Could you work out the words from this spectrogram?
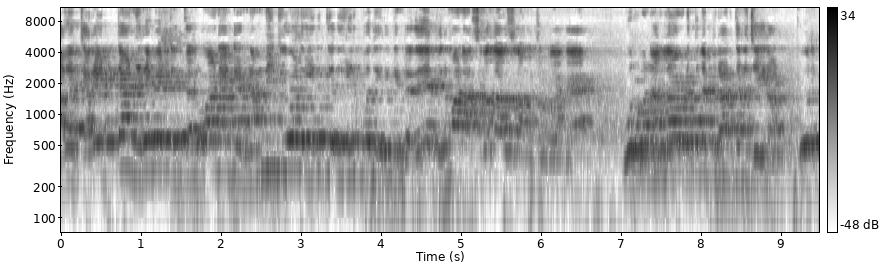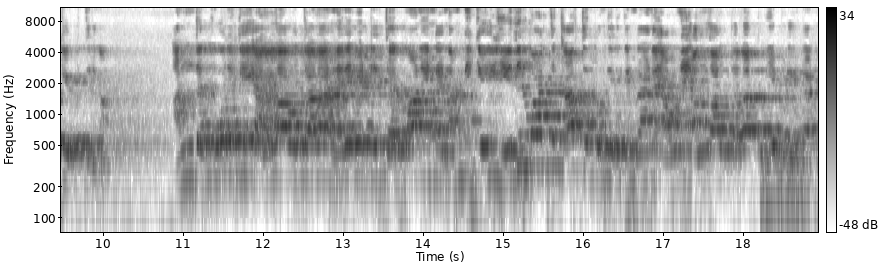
அதை கரெக்டாக நிறைவேற்றி தருவான் என்ற நம்பிக்கையோடு இருக்கிறது இருப்பது இருக்கின்றது. பெருமானார் சிலதாரசனாம சொல்கிறாங்க ஒருவன் அல்லாவிடத்துல பிரார்த்தனை செய்கிறான் கோரிக்கை விடுத்திருக்கான். அந்த கோரிக்கையை அல்லாஹு தாலா நிறைவேற்றி தருவான் என்ற நம்பிக்கையில் எதிர்பார்த்து காத்து கொண்டிருக்கின்றானே அவனே அல்லாஹு தாலா பிரியப்படுகின்றான்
